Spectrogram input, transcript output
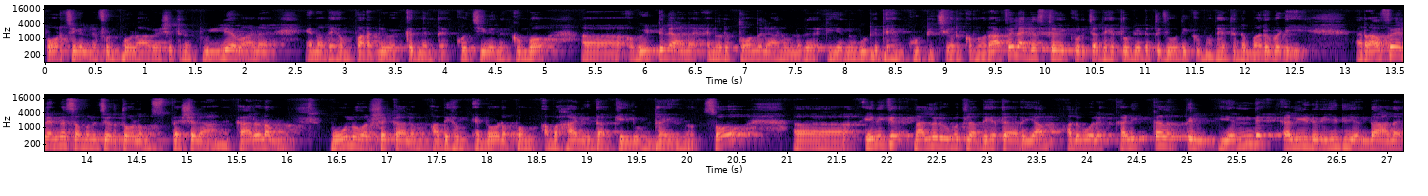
പോർച്ചുഗലിലെ ഫുട്ബോൾ ആവേശത്തിന് തുല്യമാണ് എന്ന് അദ്ദേഹം പറഞ്ഞു വെക്കുന്നുണ്ട്. കൊച്ചിയിൽ നിൽക്കുമ്പോൾ വീട്ടിലാണ് എന്നൊരു തോന്നലാണുള്ളത് എന്നുകൂടി അദ്ദേഹം കൂട്ടിച്ചേർക്കുന്നു. റാഫേൽ അഗസ്റ്റോയെ കുറിച്ച് അദ്ദേഹത്തോട് എടുത്ത് ചോദിക്കുമ്പോൾ അദ്ദേഹത്തിന്റെ മറുപടി റാഫേൽ എന്നെ സംബന്ധിച്ചിടത്തോളം സ്പെഷ്യലാണ് കാരണം മൂന്ന് വർഷക്കാലം അദ്ദേഹം എന്നോടൊപ്പം അബഹാനി സോ എനിക്ക് നല്ല രൂപത്തിൽ അദ്ദേഹത്തെ അറിയാം. അതുപോലെ കളിക്കളത്തിൽ എന്റെ കളിയുടെ രീതി എന്താണ്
